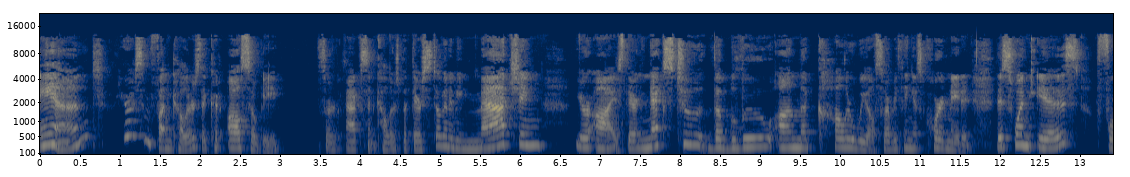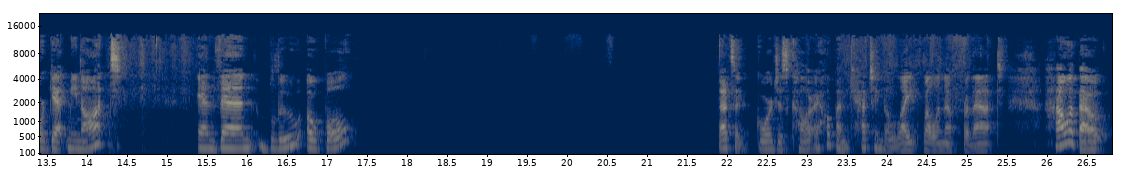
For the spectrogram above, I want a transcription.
And here are some fun colors that could also be sort of accent colors, but they're still gonna be matching your eyes. They're next to the blue on the color wheel, so everything is coordinated. This one is Forget Me Not, and then Blue Opal. That's a gorgeous color. I hope I'm catching the light well enough for that. How about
